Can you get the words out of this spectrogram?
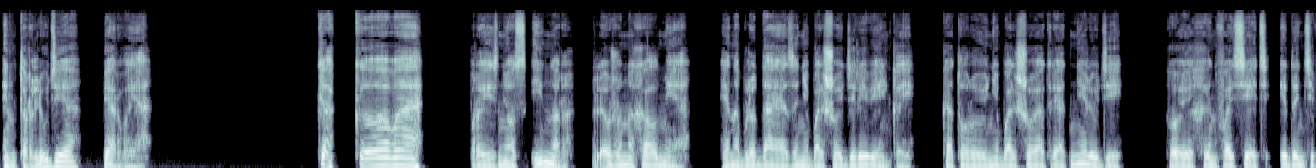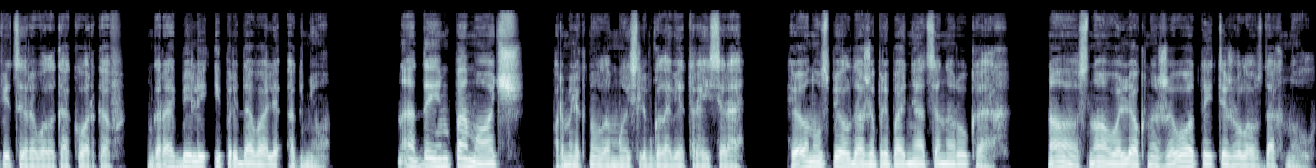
Интерлюдия первая. «Какого?» — произнес Иннер, лежа на холме и наблюдая за небольшой деревенькой, которую небольшой отряд нелюдей, коих инфосеть идентифицировала как орков, грабили и придавали огню. «Надо им помочь», — промелькнула мысль в голове трейсера, и он успел даже приподняться на руках, но снова лег на живот и тяжело вздохнул.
